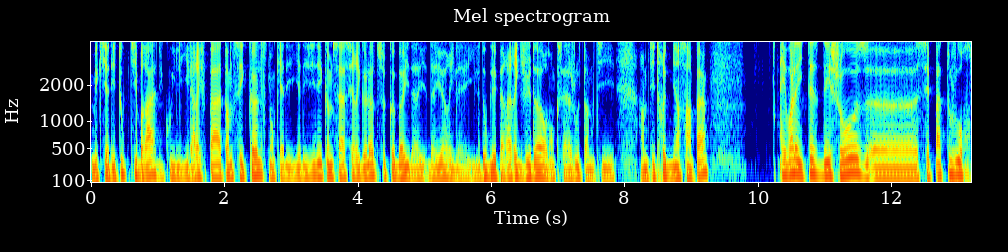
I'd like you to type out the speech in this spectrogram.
mais qui a des tout petits bras. Du coup, il n'arrive pas à atteindre ses colts. Donc il y, a des, idées comme ça assez rigolotes. Ce cow-boy d'ailleurs, il est, il doublé par Eric Judor, donc ça ajoute un petit, un truc bien sympa. Et voilà, ils testent des choses. Euh, c'est pas toujours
